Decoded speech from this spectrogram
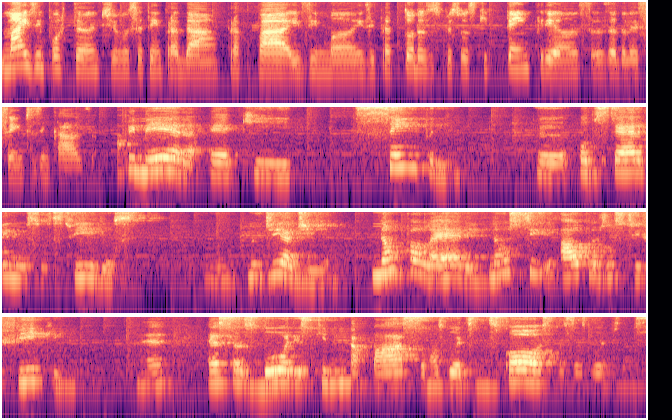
mais importante você tem para dar para pais e mães e para todas as pessoas que têm crianças, adolescentes em casa? A primeira é que sempre uh, observem os seus filhos no dia a dia. Não tolerem, não se auto-justifiquem né, essas dores que nunca passam, as dores nas costas, as dores nas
